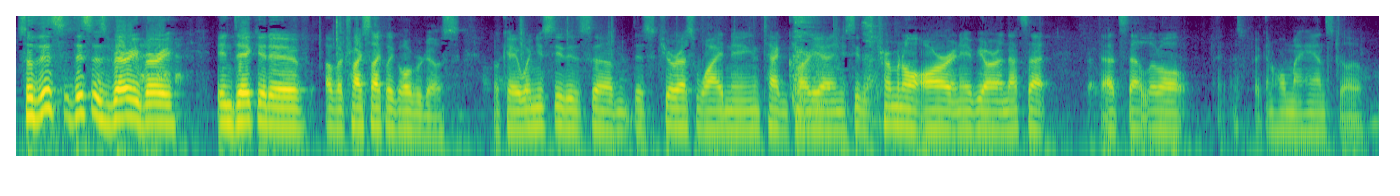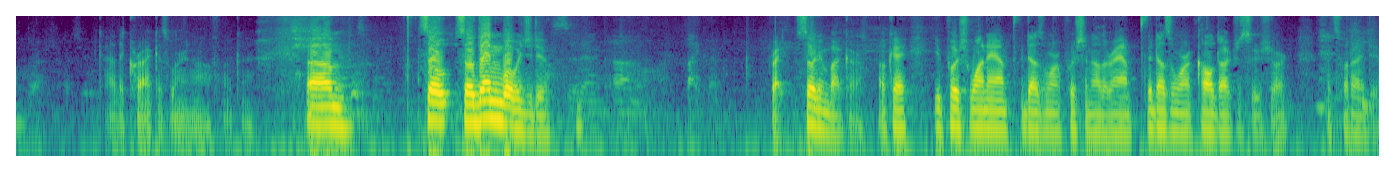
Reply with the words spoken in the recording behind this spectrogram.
So this, this is very, very indicative of a tricyclic overdose. Okay, when you see this, um, this QRS widening, tachycardia, and you see this terminal R and AVR, and that's that, that's that little, if I can hold my hand still. God, the crack is wearing off. Okay. Um, So, so then what would you do? So then, um, bicarb. Right, sodium bicarb. Okay, you push one amp. If it doesn't work, push another amp. If it doesn't work, call Dr. Suchard. That's what I do.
